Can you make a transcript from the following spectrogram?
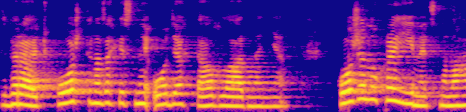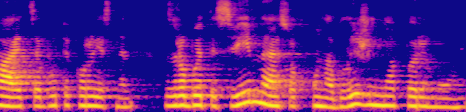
збирають кошти на захисний одяг та обладнання. Кожен українець намагається бути корисним, зробити свій внесок у наближення перемоги.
